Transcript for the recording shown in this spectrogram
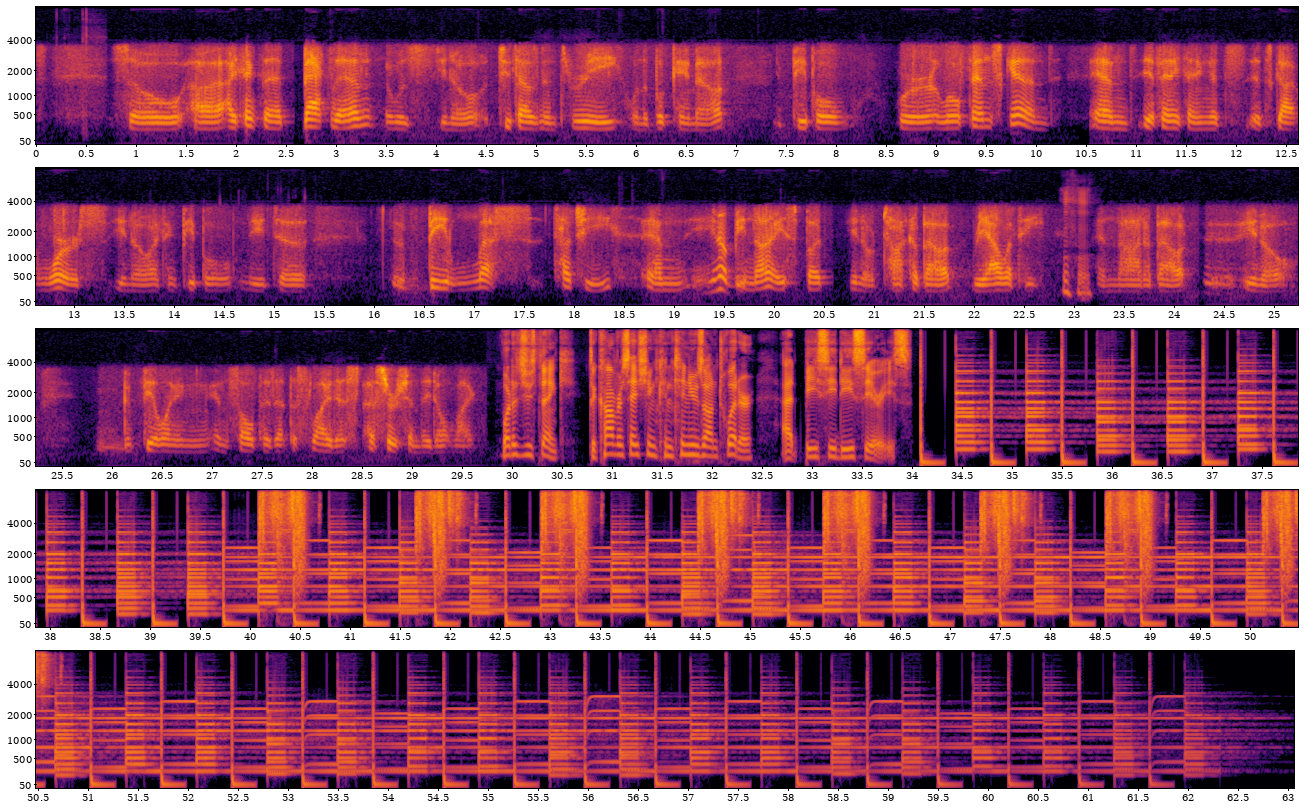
so uh, I think that back then, it was, you know, 2003 when the book came out, people were a little thin skinned. And if anything, it's it's gotten worse. You know, I think people need to be less touchy and you know be nice, but you know talk about reality Mhm. and not about uh, you know feeling insulted at the slightest assertion they don't like. What did you think? The conversation continues on Twitter at BCD Series.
